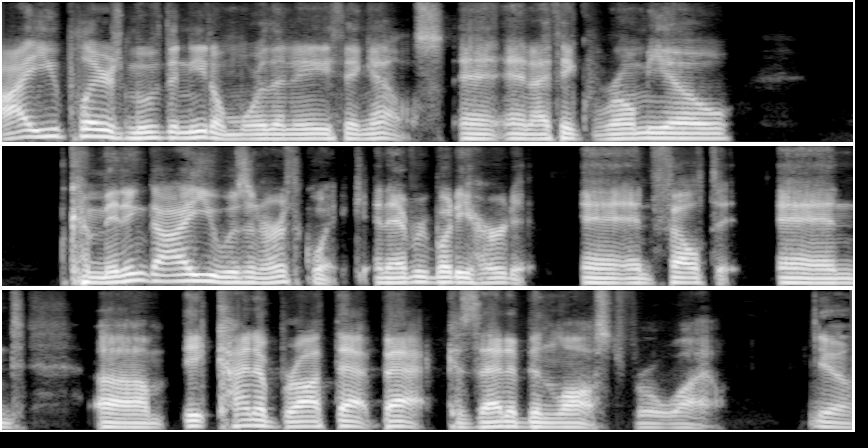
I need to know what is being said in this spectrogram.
IU players move the needle more than anything else. And, and I think Romeo committing to IU was an earthquake, and everybody heard it and, and felt it, and um, it kind of brought that back because that had been lost for a while. Yeah.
